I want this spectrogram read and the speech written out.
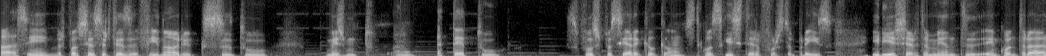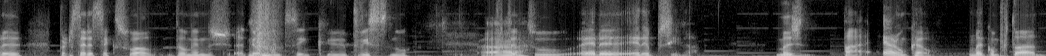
Ah, sim, mas podes ter certeza, Finório, que se tu, mesmo tu, até tu, se fosses passear aquele cão, se conseguisses ter a força para isso, irias certamente encontrar eh, parceira sexual, pelo menos até o momento em que te visse nu. Ah, Portanto, era, era possível. Mas, pá, era um cão. Bem comportado,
